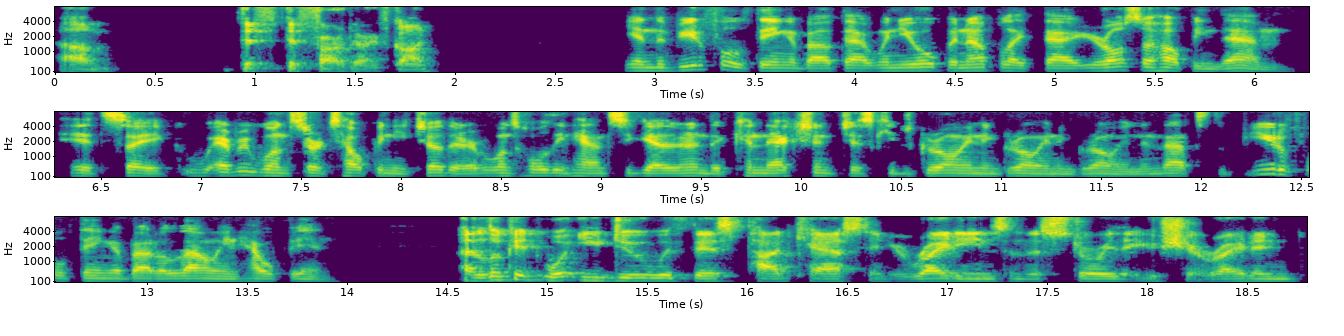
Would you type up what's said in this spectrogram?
um, the, the farther I've gone. Yeah, and the beautiful thing about that, when you open up like that, you're also helping them. It's like everyone starts helping each other. Everyone's holding hands together, and the connection just keeps growing and growing and growing. And that's the beautiful thing about allowing help in. I look at what you do with this podcast and your writings and the story that you share, right? And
